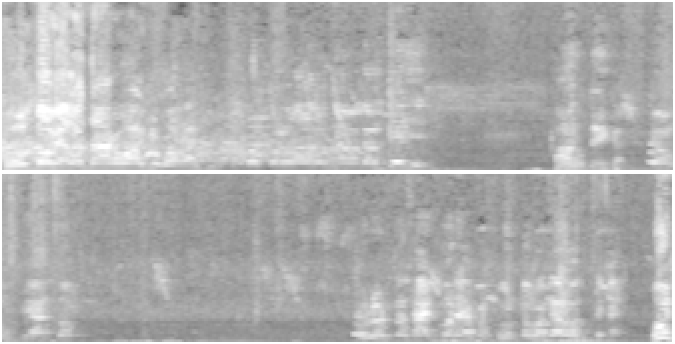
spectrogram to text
ઢોલ તો વેલા તારો વાગ્યો વર વાગ્યો. ડબલ ઢોલ વાળો ના વગાડ કેજે હારું. તું કાં કેમ? ઊંઘી તો. ઢોલર તો સાઈડ પર રહે પણ ઢોલ તો વગાડવો જ છે કાંઈ. હુલ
